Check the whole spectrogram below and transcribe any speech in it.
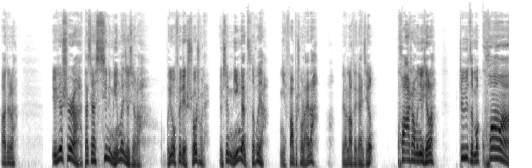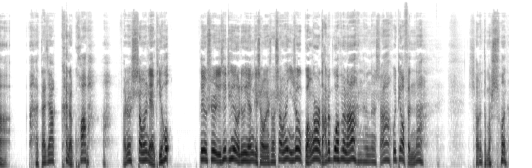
啊，对了，有些事啊，大家心里明白就行了，不用非得说出来。有些敏感词汇啊，你发不出来的啊，不要浪费感情，夸上文就行了。至于怎么夸嘛？大家看着夸吧啊，反正上文脸皮厚。再就是有些听友留言给上文说：“上文，你这个广告打的过分了啊，那那啥会掉粉的。”上文怎么说呢？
